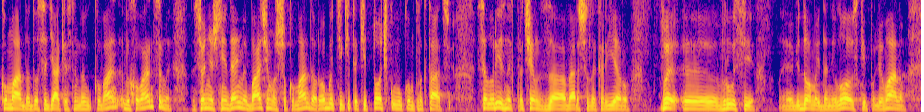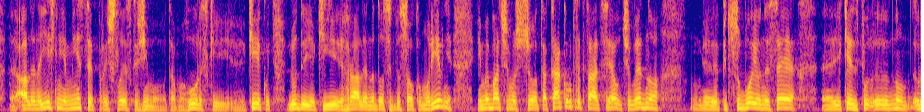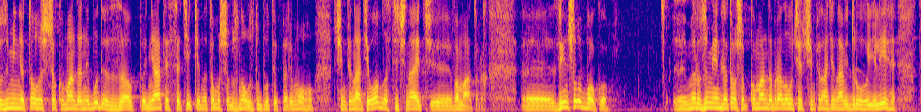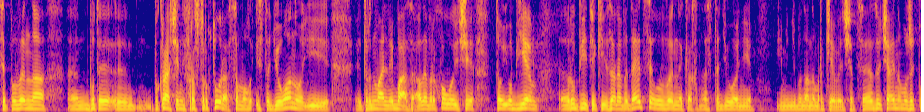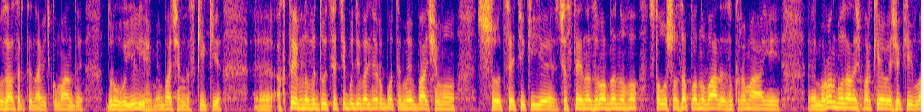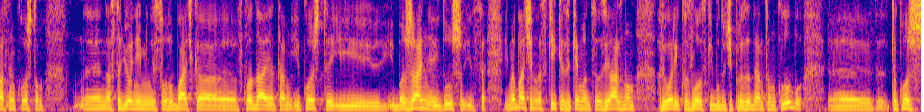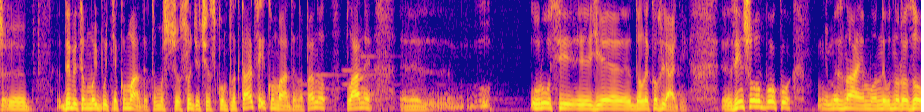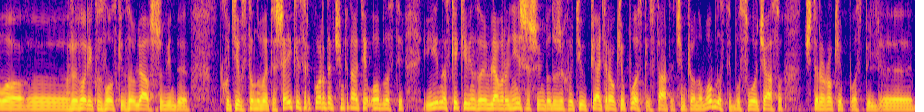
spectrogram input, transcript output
команда досить якісними вихованцями, на сьогоднішній день ми бачимо, що команда робить тільки таку точкову комплектацію. В силу різних причин завершили кар'єру в, в Русі відомий Даніловський, Поліванов, е, але на їхнє місце прийшли, скажімо, там Гурський, е, Кікуть, люди, які грали на досить високому рівні. І ми бачимо, що така комплектація, очевидно, е, під собою несе е, якесь е, ну, розуміння того, що команда не буде зупинятися тільки на тому, щоб знову здобути перемогу в чемпіонаті області чи навіть е, в аматорах. Е, З іншого боку, Е, Ми розуміємо, для того, щоб команда брала участь в чемпіонаті навіть другої ліги, це повинна е, бути е, покращена інфраструктура самого і стадіону, і е, тренувальної бази. Але враховуючи той об'єм е, робіт, який зараз ведеться у винниках на стадіоні імені Богдана Маркевича, це звичайно можуть позаздрити навіть команди другої ліги. Ми бачимо наскільки е, активно ведуться ті будівельні роботи. Ми бачимо, що це тільки є частина зробленого з того, що запланували, зокрема, і е, Мирон Богданович Маркевич, який власним коштом е, на стадіоні імені свого батька е, вкладає там і кошти, і, і бажання, і душу, і все. І ми бачимо, наскільки з яким ентузіазмом Григорій Козловський, будучи президентом клубу, е, також. е, Дивиться в майбутнє команди, тому що, судячи з комплектації команди, напевно, плани е, у Русі є далекоглядні. З іншого боку, ми знаємо, неодноразово е, Григорій Козловський заявляв, що він би хотів встановити ще якісь рекорди в чемпіонаті області. І наскільки він заявляв раніше, що він би дуже хотів 5 років поспіль стати чемпіоном області, бо свого часу 4 роки поспіль е,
